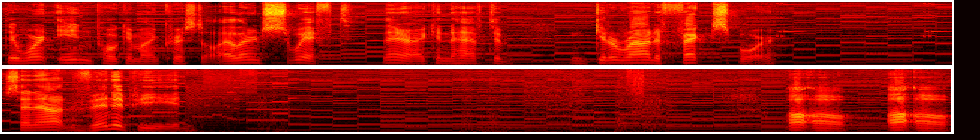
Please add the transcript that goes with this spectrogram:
They weren't in Pokemon Crystal. I learned Swift. There, I can have to get around Effect Spore. Send out Venipede. Uh-oh. Uh-oh.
